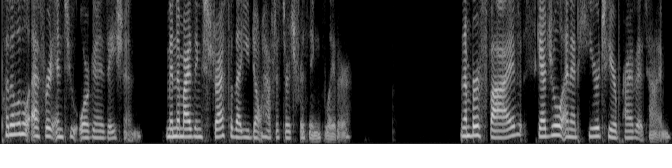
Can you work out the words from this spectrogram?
put a little effort into organization minimizing stress so that you don't have to search for things later. Number five, schedule and adhere to your private time.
